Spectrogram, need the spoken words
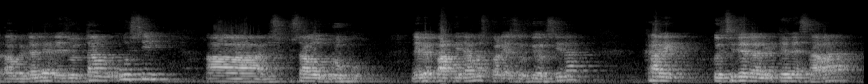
também dane resultat usi a discussão grupo nebe partida mas qual é o sira kari consideran ida salah.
